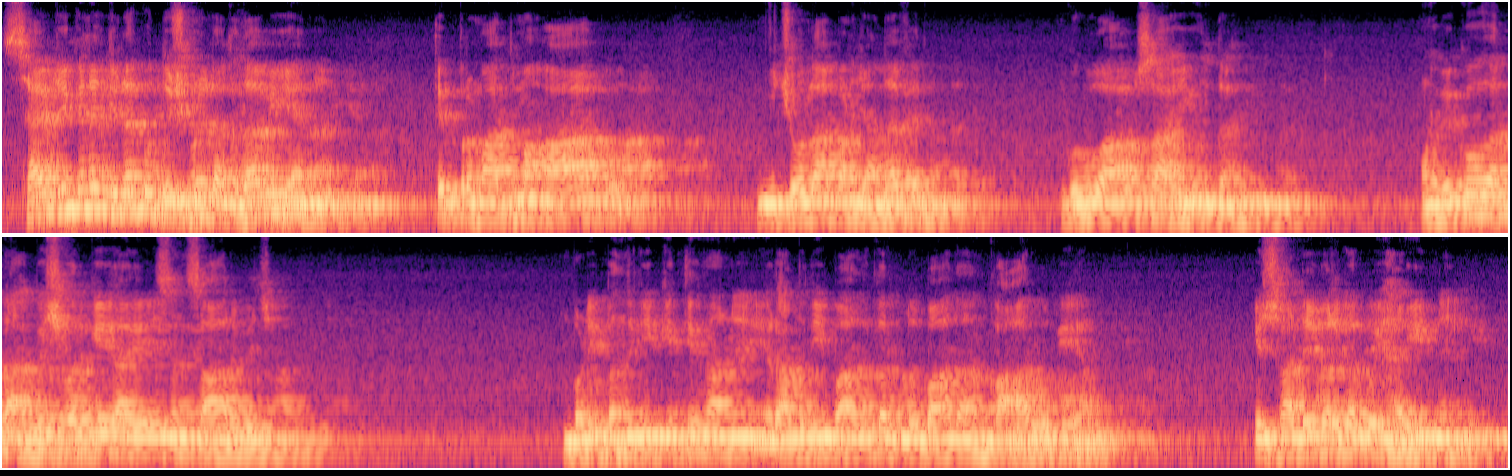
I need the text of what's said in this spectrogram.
ਸਾਹਿਬ ਜੀ ਕਹਿੰਦੇ ਜਿਹੜਾ ਕੋਈ ਦੁਸ਼ਮਣ ਰੱਖਦਾ ਵੀ ਹੈ ਨਾ ਤੇ ਪ੍ਰਮਾਤਮਾ ਆਪ ਵਿਚੋਲਾ ਬਣ ਜਾਂਦਾ ਫਿਰ। ਗੁਰੂ ਆਪ ਸਹਾਈ ਹੁੰਦਾ ਹੈ। ਹੁਣ ਵੇਖੋ ਹਰਨਾਕਸ਼ ਵਰਗੇ ਆਏ ਸੰਸਾਰ ਵਿੱਚ। ਬੜੀ ਬੰਦਗੀ ਕੀਤੀ ਉਹਨਾਂ ਨੇ, ਰੱਬ ਦੀ ਇਬਾਦਤ ਕਰਨ ਤੋਂ ਬਾਅਦ ਹੰਕਾਰ ਹੋ ਗਿਆ। ਕਿ ਸਾਡੇ ਵਰਗਾ ਕੋਈ ਹੈ ਹੀ ਨਹੀਂ।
